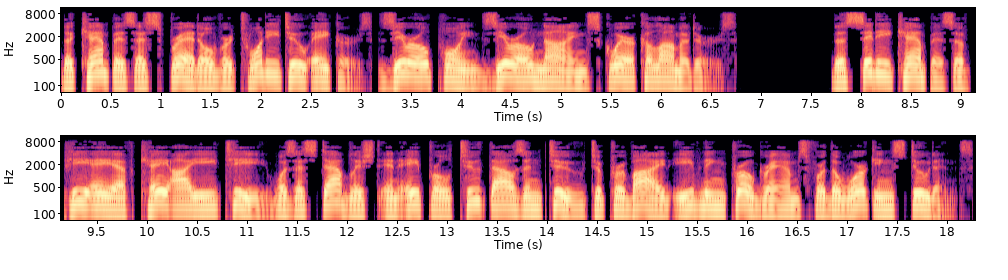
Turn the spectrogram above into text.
The campus is spread over 22 acres, 0.09 square kilometers. The city campus of PAFKIET was established in April 2002 to provide evening programs for the working students.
